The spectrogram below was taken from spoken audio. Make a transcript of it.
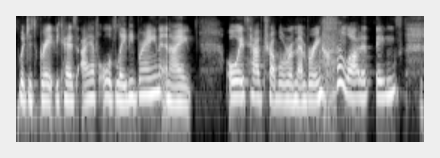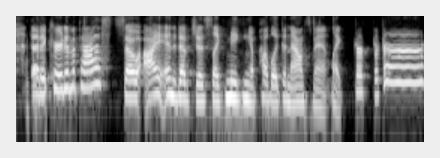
which is great because I have old lady brain and I always have trouble remembering a lot of things that occurred in the past. So I ended up just like making a public announcement, like, "Dur, dur, dur."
